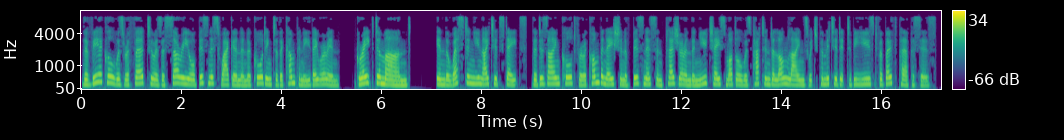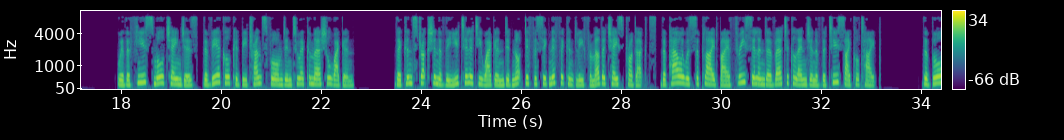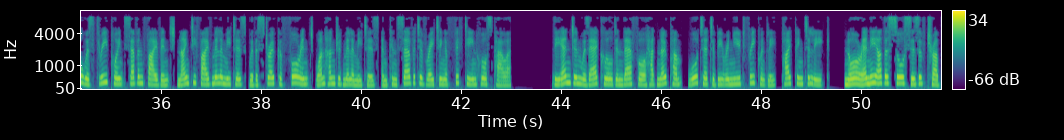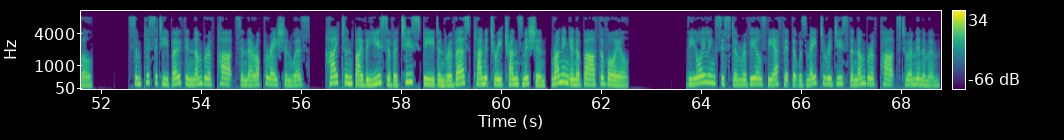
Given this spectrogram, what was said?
The vehicle was referred to as a Surrey or business wagon and according to the company they were in great demand. In the western United States, the design called for a combination of business and pleasure and the new Chase model was patterned along lines which permitted it to be used for both purposes. With a few small changes, the vehicle could be transformed into a commercial wagon. The construction of the utility wagon did not differ significantly from other Chase products. The power was supplied by a three-cylinder vertical engine of the two-cycle type. The bore was 3.75 inch 95 mm with a stroke of 4 inch 100 mm and conservative rating of 15 horsepower. The engine was air-cooled and therefore had no pump, water to be renewed frequently, piping to leak, nor any other sources of trouble. Simplicity both in number of parts and their operation was heightened by the use of a two-speed and reverse planetary transmission, running in a bath of oil. The oiling system reveals the effort that was made to reduce the number of parts to a minimum.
